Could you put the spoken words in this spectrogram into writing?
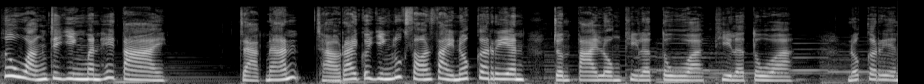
เพื่อหวังจะยิงมันให้ตาย จากนั้นชาวไร่ก็ยิงลูกศรใส่นกกระเรียนจนตายลงทีละตัว ทีละตัว นกกระเรียน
